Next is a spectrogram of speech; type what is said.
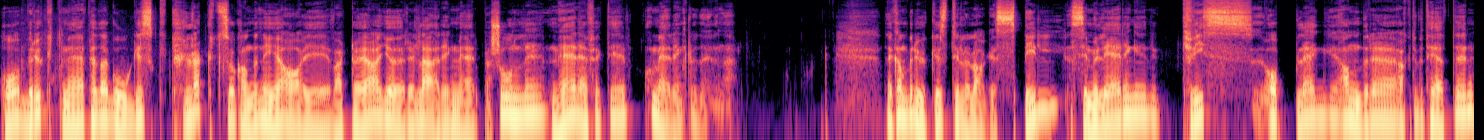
Og brukt med pedagogisk kløkt så kan det nye AI-verktøya gjøre læring mer personlig, mer effektiv og mer inkluderende. Det kan brukes til å lage spill, simuleringer, quiz, opplegg, andre aktiviteter,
